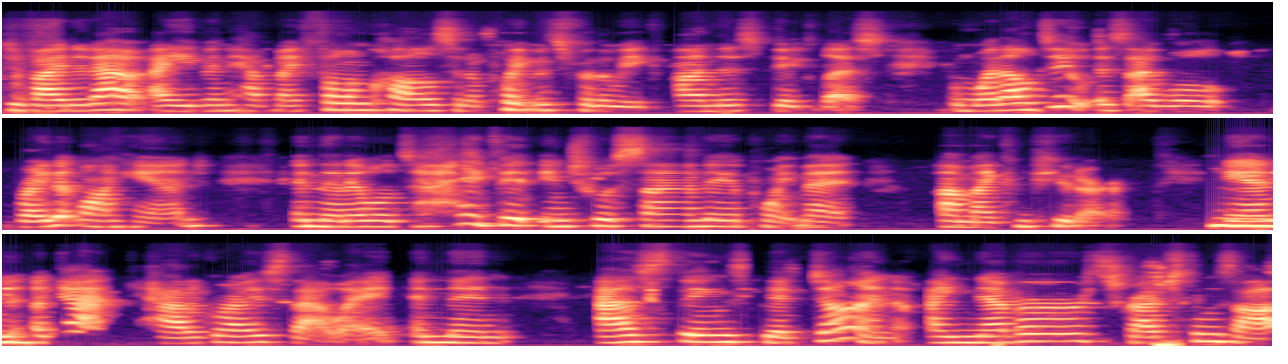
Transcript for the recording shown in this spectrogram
divided out. I even have my phone calls and appointments for the week on this big list. And what I'll do is I will write it longhand and then I will type it into a Sunday appointment on my computer. Mm. And again, categorize that way. And then as things get done, I never scratch things off.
